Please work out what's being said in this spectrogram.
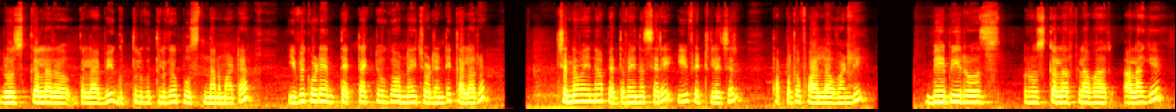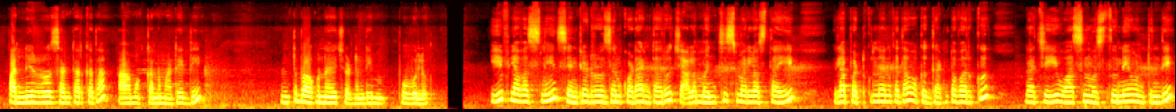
రోజ్ కలర్ గులాబీ గుత్తులు గుత్తులుగా పూస్తుందన్నమాట. ఇవి కూడా ఎంత అట్రాక్టివ్గా ఉన్నాయి చూడండి కలరు. చిన్నవైనా పెద్దవైనా సరే ఈ ఫెర్టిలైజర్ తప్పక ఫాలో అవ్వండి. Baby rose rose colour flower అలాగే పన్నీర్ రోజ్ అంటారు కదా ఆ మొక్క అన్నమాట ఇది. ఎంత బాగున్నాయో చూడండి పువ్వులు. ఈ ఫ్లవర్స్ని సెంటెడ్ రోజ్ అని కూడా అంటారు. చాలా మంచి స్మెల్ వస్తాయి. ఇలా పట్టుకున్నాను కదా ఒక గంట వరకు నా చెయ్యి వాసన వస్తూనే ఉంటుంది.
